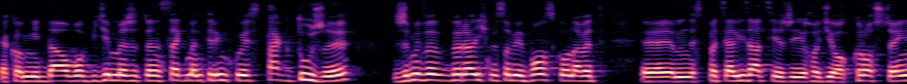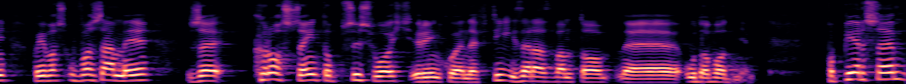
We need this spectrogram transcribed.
jako MIDAO, bo widzimy, że ten segment rynku jest tak duży, że my wybraliśmy sobie wąską nawet e, specjalizację, jeżeli chodzi o crosschain, ponieważ uważamy, że crosschain to przyszłość rynku NFT i zaraz Wam to e, udowodnię. Po pierwsze,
